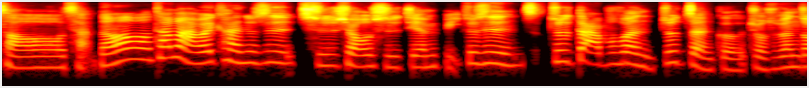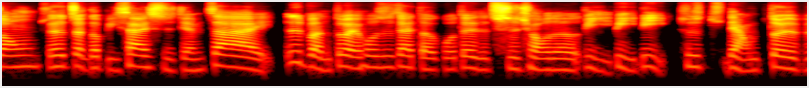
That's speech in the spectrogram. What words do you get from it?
超惨。然后他们还会看就是持球时间比，就是就是大部分就整个九十分钟，就是整个比赛时间，在日本队或是在德国队的持球的比比例，就是两队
